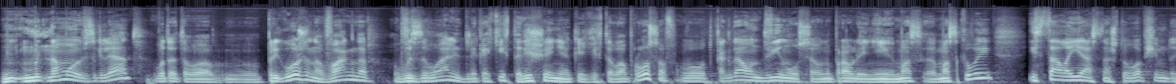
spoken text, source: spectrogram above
на мой взгляд, вот этого Пригожина Вагнер вызывали для каких-то решения каких-то вопросов. Вот, когда он двинулся в направлении Мос- Москвы, и стало ясно, что, в общем-то,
